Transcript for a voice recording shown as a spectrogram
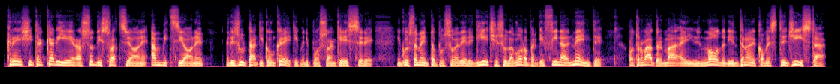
crescita, carriera, soddisfazione, ambizione, risultati concreti. Quindi posso anche essere, in questo momento posso avere 10 sul lavoro perché finalmente ho trovato il, il modo di entrare come stagista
